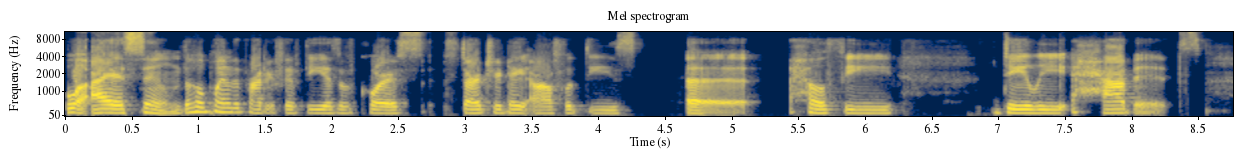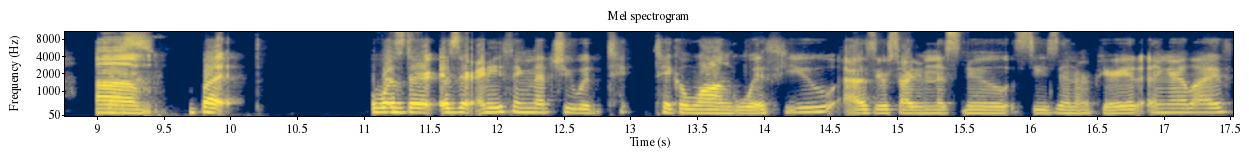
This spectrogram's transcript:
well, I assume the whole point of the Project 50 is, of course, start your day off with these uh, healthy daily habits. Um, yes. But was there is there anything that you would t- take along with you as you're starting this new season or period in your life?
